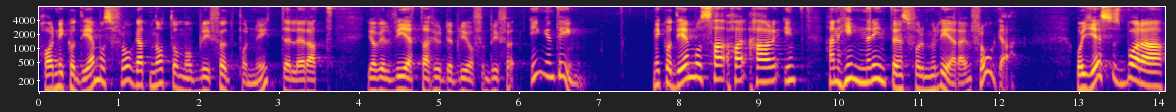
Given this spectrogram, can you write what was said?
Har Nikodemus frågat något om att bli född på nytt eller att jag vill veta hur det blir att bli född? Ingenting. Nikodemus har, har, har inte, han hinner inte ens formulera en fråga. Och Jesus bara,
